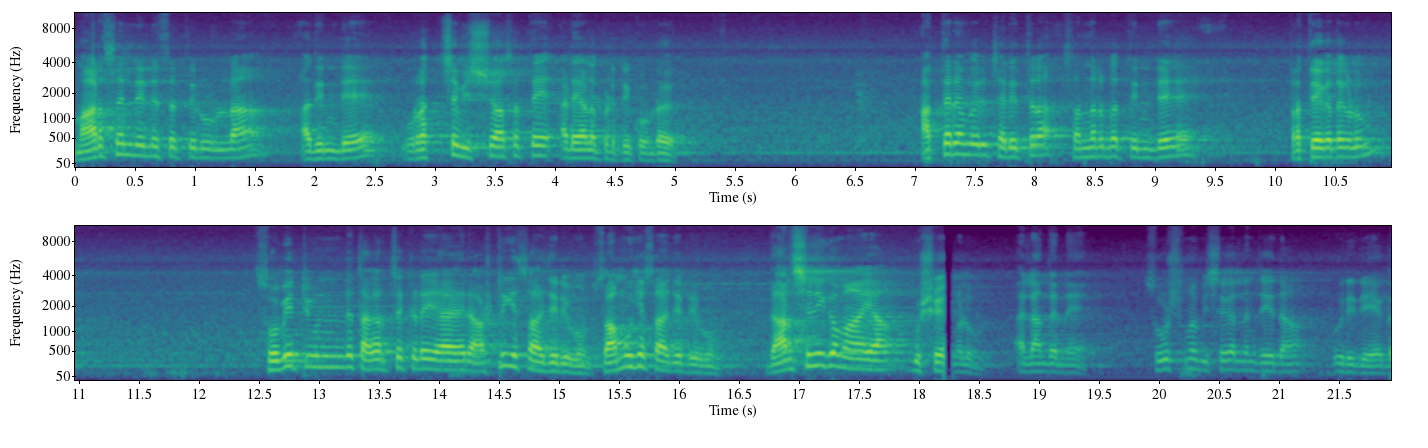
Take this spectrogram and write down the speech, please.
മാർസൻ ലെനിസത്തിലുള്ള അതിന്റെ ഉറച്ച വിശ്വാസത്തെ അടയാളപ്പെടുത്തിക്കൊണ്ട് അത്തരം ഒരു ചരിത്ര സന്ദർഭത്തിന്റെ പ്രത്യേകതകളും സോവിയറ്റ് യൂണിയന്റെ തകർച്ചക്കിടയായ രാഷ്ട്രീയ സാഹചര്യവും സാമൂഹ്യ സാഹചര്യവും ദാർശനികമായ വിഷയങ്ങളും എല്ലാം തന്നെ സൂക്ഷ്മ വിശകലനം ചെയ്ത ഒരു രേഖ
